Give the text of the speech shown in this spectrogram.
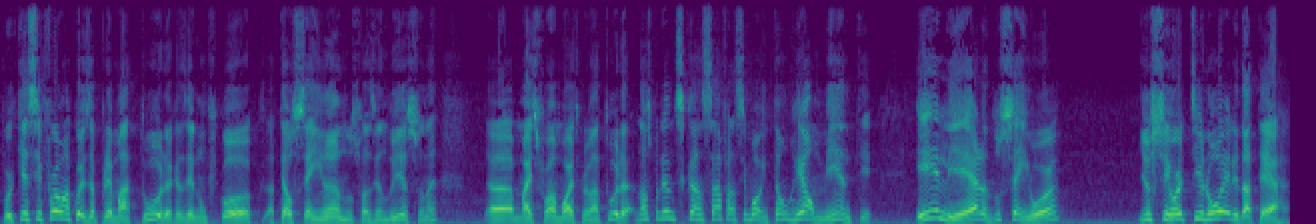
Porque se for uma coisa prematura, quer dizer, não ficou até os 100 anos fazendo isso, né? Uh, mas foi uma morte prematura, nós podemos descansar e falar assim: bom, então realmente ele era do Senhor e o Senhor tirou ele da terra,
